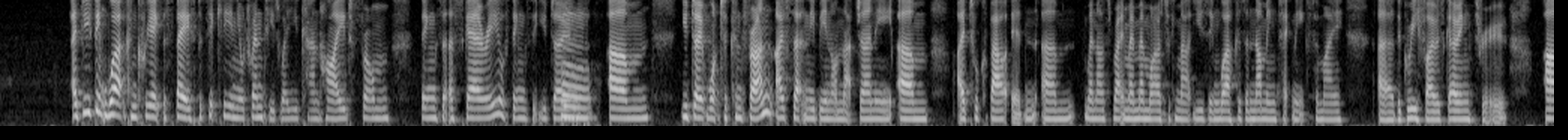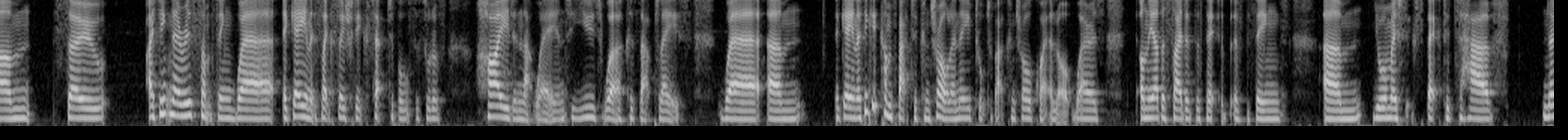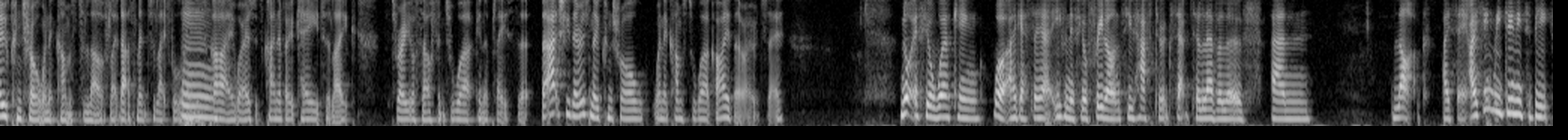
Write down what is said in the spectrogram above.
I do think work can create the space, particularly in your 20s, where you can hide from things that are scary or things that you don't mm. um, you don't want to confront. I've certainly been on that journey. Um, I talk about in um, when I was writing my memoir, I was talking about using work as a numbing technique for my uh, the grief I was going through. Um, so I think there is something where, again, it's like socially acceptable to sort of hide in that way and to use work as that place where um, again i think it comes back to control i know you've talked about control quite a lot whereas on the other side of the th- of the things um, you're almost expected to have no control when it comes to love. Like that's meant to like fall from mm. the sky whereas it's kind of okay to like throw yourself into work in a place that but actually there is no control when it comes to work either i would say. Not if you're working well i guess yeah even if you're freelance you have to accept a level of um, luck i think. I think we do need to be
